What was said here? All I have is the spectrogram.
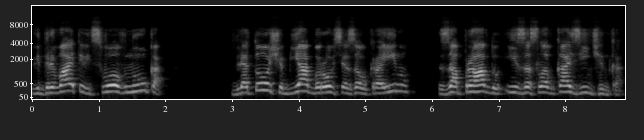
відриваєте від свого внука для того, щоб я боровся за Україну, за правду і за Славка Зінченка.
